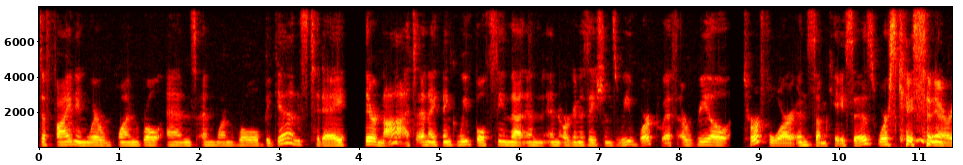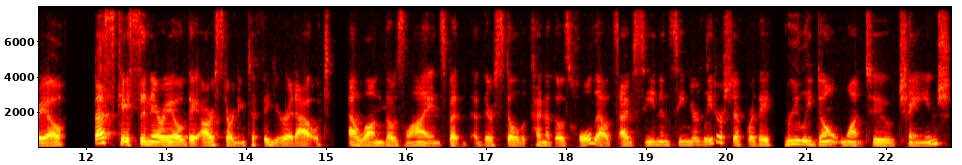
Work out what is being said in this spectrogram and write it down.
defining where one role ends and one role begins today? They're not. And I think we've both seen that in, in organizations we've worked with a real turf war in some cases, worst case scenario. Best case scenario, they are starting to figure it out along those lines, but there's still kind of those holdouts I've seen in senior leadership where they really don't want to change,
